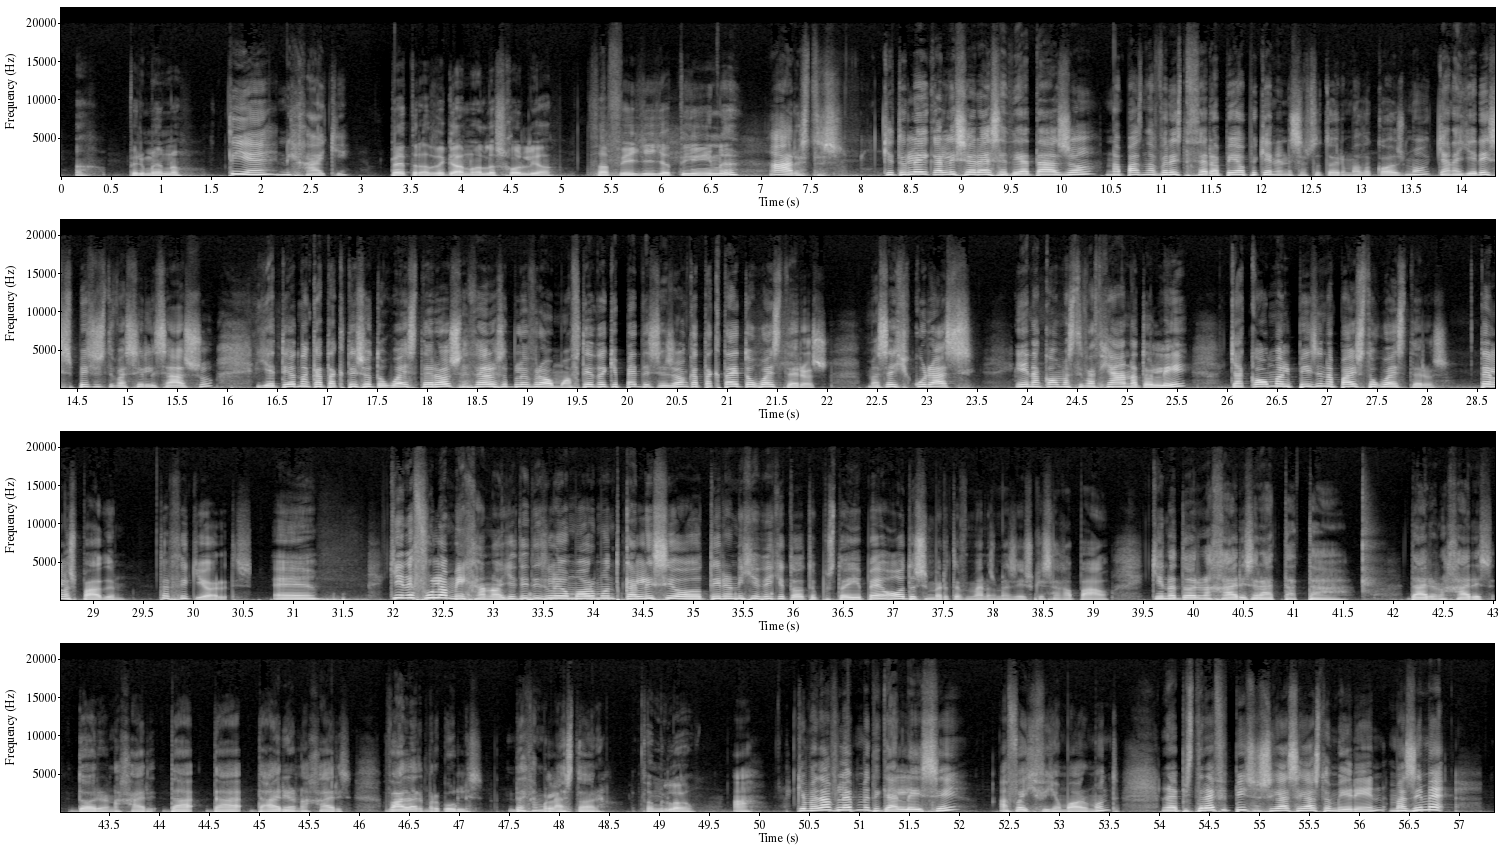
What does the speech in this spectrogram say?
Περιμένω. Τι ε, νυχάκι. Πέτρα, δεν κάνω άλλα σχόλια. Θα φύγει γιατί είναι; Άρρωστος. Και του λέει καλή σου ωραία σε διατάζω να πας να βρεις τη θεραπεία όπου και αν είναι σε αυτό το ρημαδό κόσμο και να γυρίσεις πίσω στη βασίλισσά σου γιατί όταν κατακτήσω το Westeros σε θέλω στο πλευρό μου. Αυτή εδώ και πέντε σεζόν κατακτάει το Westeros. Μας έχει κουράσει. Είναι ακόμα στη βαθιά Ανατολή και ακόμα ελπίζει να πάει στο Westeros. Τέλος πάντων. Θα έρθει και η ώρα της. Ε, και είναι φούλα μήχανο, γιατί της λέει ο Μόρμοντ, καλήσει ο Τύριον είχε δίκιο τότε που στο είπε. Όντως είμαι ερωτευμένος μαζί σου και σε αγαπάω. Και είναι ο Ντόριον Χάρη ρατατά. Ντάριον Χάρη, Ντόριον Χάρη, Ντάριον Χάρη. Βάλαρ Μαργκούλη. Δεν θα μιλάς τώρα. Θα μιλάω. Α. Και μετά βλέπουμε την Καλύση, αφού έχει φύγει ο Μόρμοντ, να επιστρέφει πίσω σιγά σιγά στο Μυρίν μαζί με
